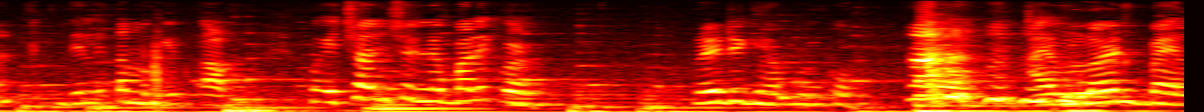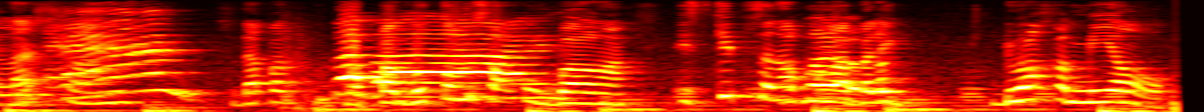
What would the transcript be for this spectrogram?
Dili ta mag-give up. Kung i-challenge siya nagbalik or ready gihapon ko. I've learned my lesson. So, dapat magpagutom sa ako ba nga. Skip sa ako mga balik duha ka meal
